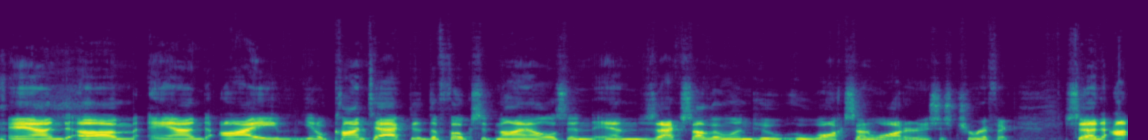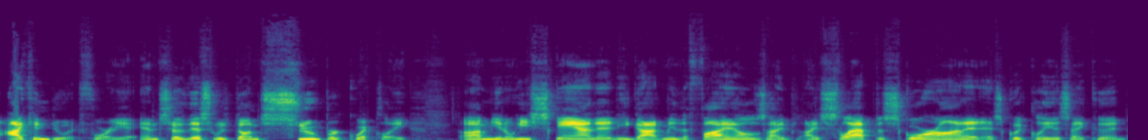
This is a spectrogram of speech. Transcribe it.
and um, and I you know contacted the folks at Niles and and Zach Sutherland who who walks on water and is just terrific. Said I, I can do it for you, and so this was done super quickly. Um, you know, he scanned it, he got me the files, I, I slapped a score on it as quickly as I could,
